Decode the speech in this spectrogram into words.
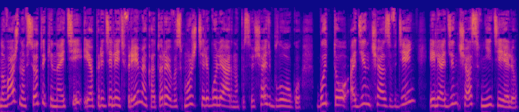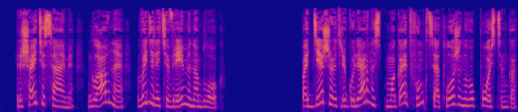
Но важно все-таки найти и определить время, которое вы сможете регулярно посвящать блогу, будь то один час в день или один час в неделю. Решайте сами. Главное, выделите время на блог. Поддерживать регулярность помогает функция отложенного постинга,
